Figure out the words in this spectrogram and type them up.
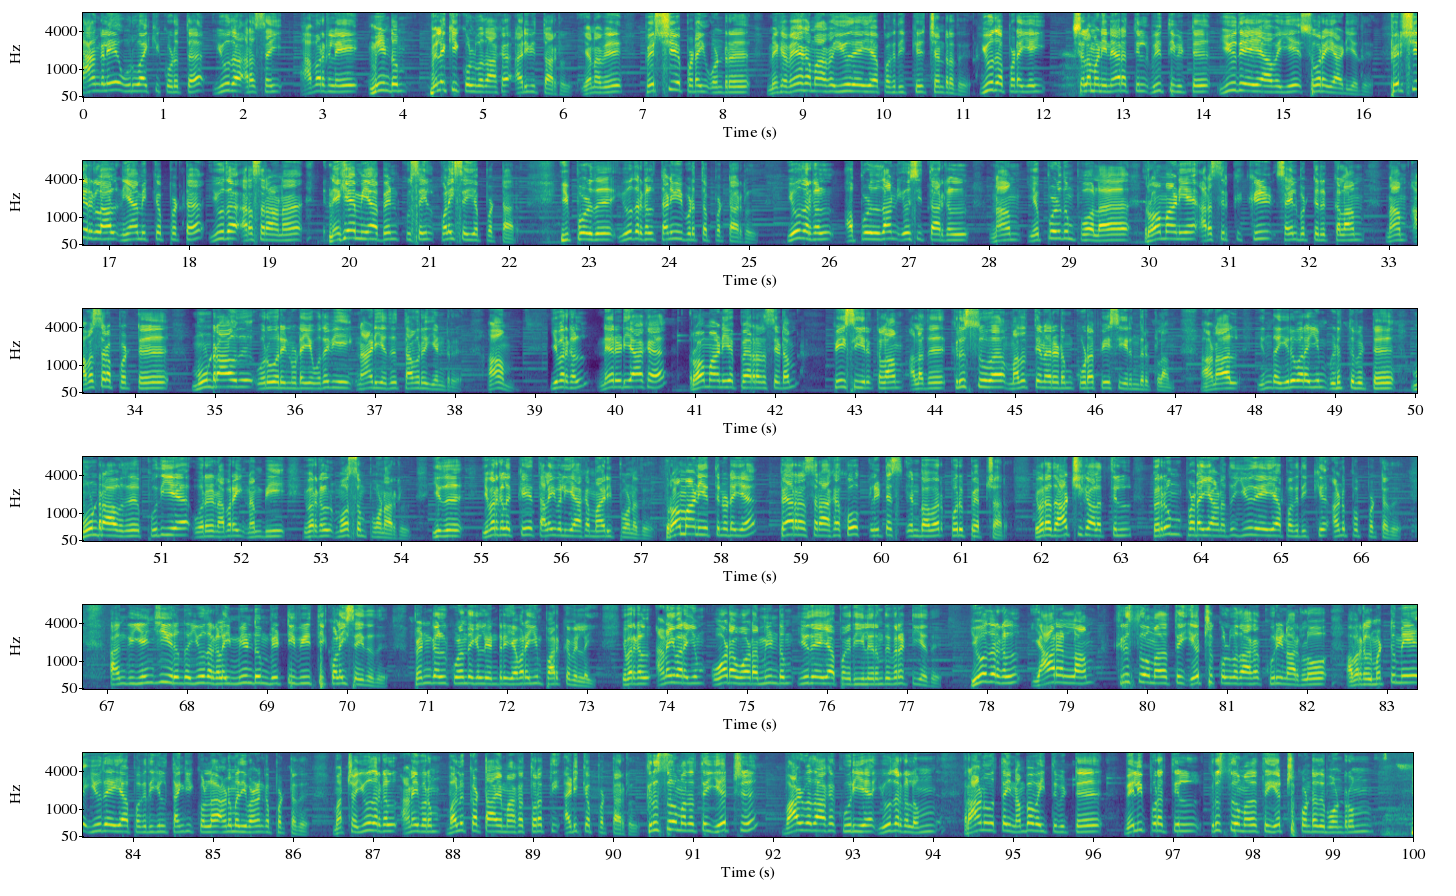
தாங்களே உருவாக்கி கொடுத்த யூத அரசை அவர்களே மீண்டும் விலக்கிக் கொள்வதாக அறிவித்தார்கள். எனவே பெர்ஷிய படை ஒன்று மிக வேகமாக யூதேய பகுதிக்கு சென்றது. யூத படையை சில மணி நேரத்தில் வீழ்த்திவிட்டு யூதேயாவையே சூறையாடியது. பெர்ஷியர்களால் நியமிக்கப்பட்ட யூத அரசரான நெகேமியா பென் குசைல் கொலை செய்யப்பட்டார். இப்பொழுது யூதர்கள் தனிமைப்படுத்தப்பட்டார்கள். யூதர்கள் அப்பொழுதுதான் யோசித்தார்கள் நாம் எப்பொழுதும் போல ரோமானிய அரசிற்கு கீழ் செயல்பட்டிருக்கலாம். நாம் அவசரப்பட்டு மூன்றாவது ஒருவரினுடைய உதவியை நாடியது தவறு என்று. ஆம் இவர்கள் நேரடியாக ரோமானிய பேரரசிடம் பேசியிருக்கலாம் அல்லது கிறிஸ்துவ மதத்தினரிடம் கூட பேசியிருந்திருக்கலாம். ஆனால் இந்த இருவரையும் விடுத்துவிட்டு மூன்றாவது புதிய ஒரு நபரை நம்பி இவர்கள் மோசம் போனார்கள். இது இவர்களுக்கே தலைவலியாக மாறிப்போனது. ரோமானியத்தினுடைய பேரரசராக ஹோக் லிட்டஸ் என்பவர் பொறுப்பேற்றார். இவரது ஆட்சி காலத்தில் பெரும் படையானது யூதேயா பகுதிக்கு அனுப்பப்பட்டது. அங்கு எஞ்சியிருந்த யூதர்களை மீண்டும் வெட்டி வீழ்த்தி கொலை செய்தது. பெண்கள் குழந்தைகள் என்று எவரையும் பார்க்கவில்லை. இவர்கள் அனைவரையும் ஓட ஓட மீண்டும் யூதேயா பகுதியிலிருந்து விரட்டியது. யூதர்கள் யாரெல்லாம் கிறிஸ்துவ மதத்தை ஏற்றுக்கொள்வதாக கூறினார்களோ அவர்கள் மட்டுமே யூதேயா பகுதியில் தங்கிக் கொள்ள அனுமதி வழங்கப்பட்டது. மற்ற யூதர்கள் அனைவரும் வலுக்கட்டாயமாக துரத்தி அடிக்கப்பட்டார்கள். கிறிஸ்துவ மதத்தை ஏற்று வாழ்வதாக கூறிய யூதர்களும் இராணுவத்தை நம்ப வைத்துவிட்டு வெளிப்புறத்தில் கிறிஸ்துவ மதத்தை ஏற்றுக்கொண்டது போன்றும்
